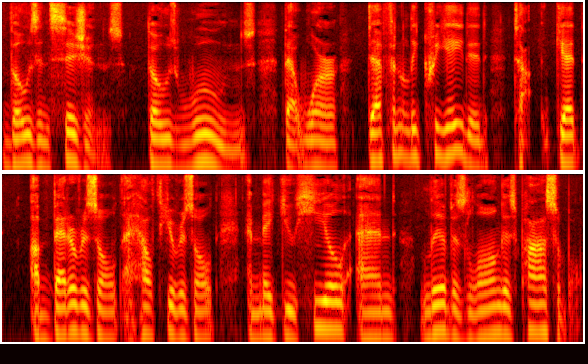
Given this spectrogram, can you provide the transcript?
those incisions, those wounds that were definitely created to get a better result, a healthier result, and make you heal and live as long as possible.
